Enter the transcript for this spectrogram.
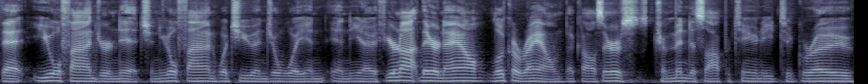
that you will find your niche and you'll find what you enjoy. And and you know if you're not there now, look around because there's tremendous opportunity to grow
